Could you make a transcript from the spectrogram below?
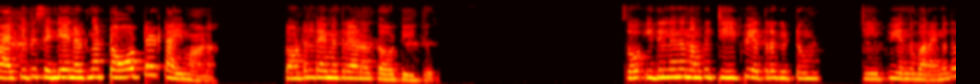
പാക്കറ്റ് സെൻഡ് ചെയ്യാൻ എടുക്കുന്ന ടോട്ടൽ ടൈം ആണ്. ടോട്ടൽ ടൈം എത്രയാണ്? തേർട്ടി ടു സോ ഇതിൽ നിന്ന് നമുക്ക് ടി പി എത്ര കിട്ടും? ടി പി എന്ന് പറയുന്നത്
